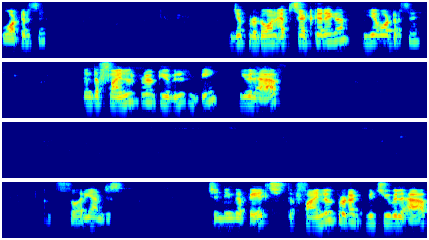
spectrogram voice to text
वाटर से जब प्रोटॉन एब्स्ट्रैक्ट करेगा ये वाटर से then the final product you will be you will have sorry I'm just changing the page. The final product which you will have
